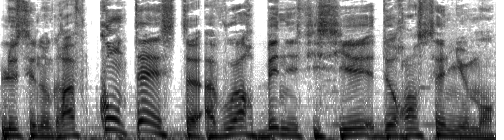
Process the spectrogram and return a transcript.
Le scénographe conteste avoir bénéficié de renseignements.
